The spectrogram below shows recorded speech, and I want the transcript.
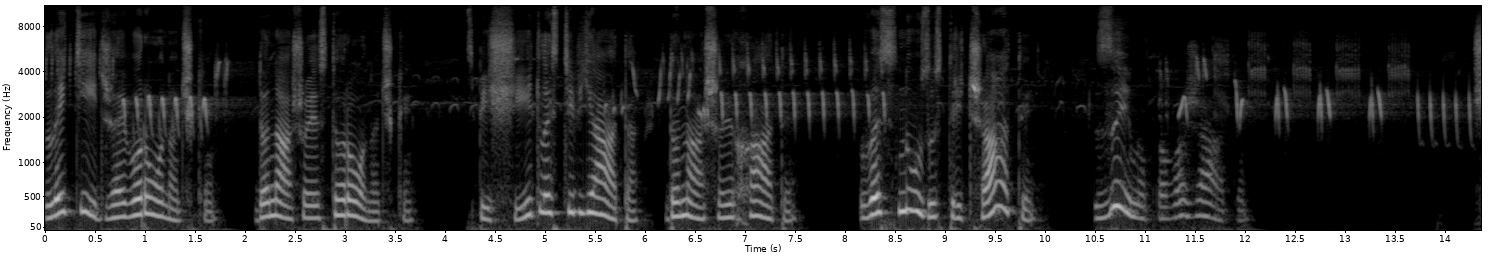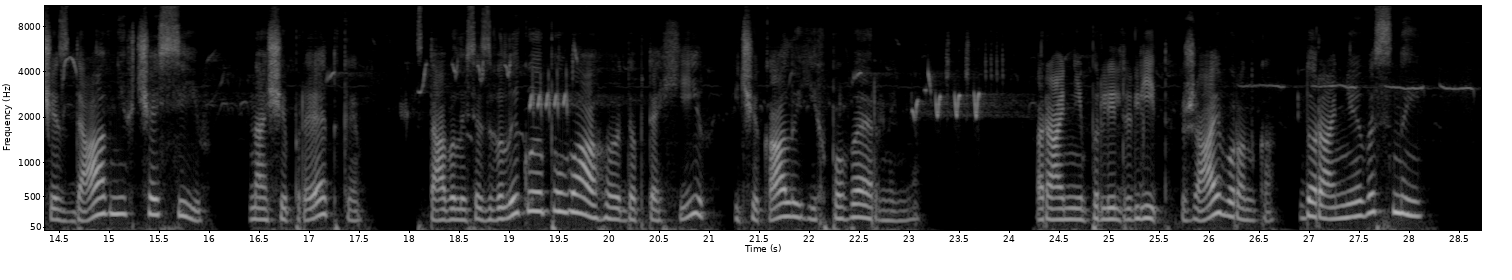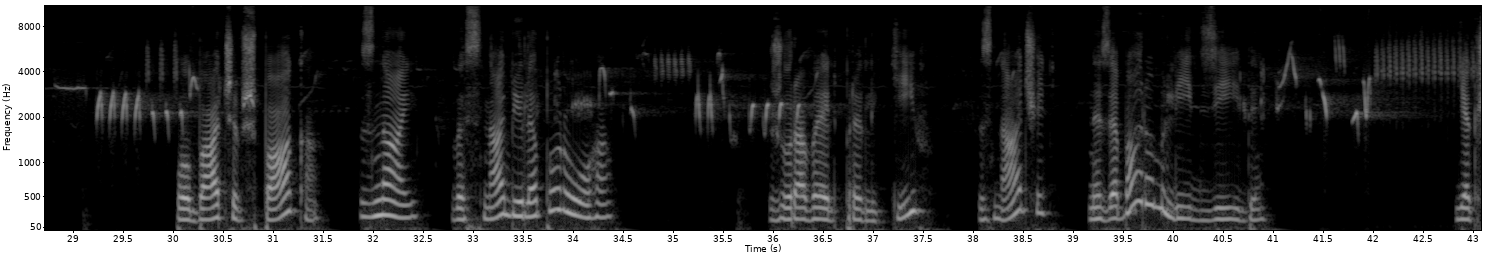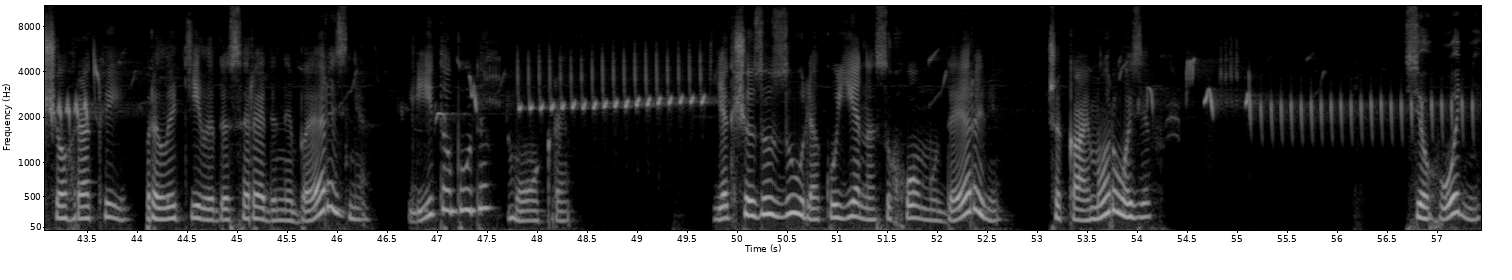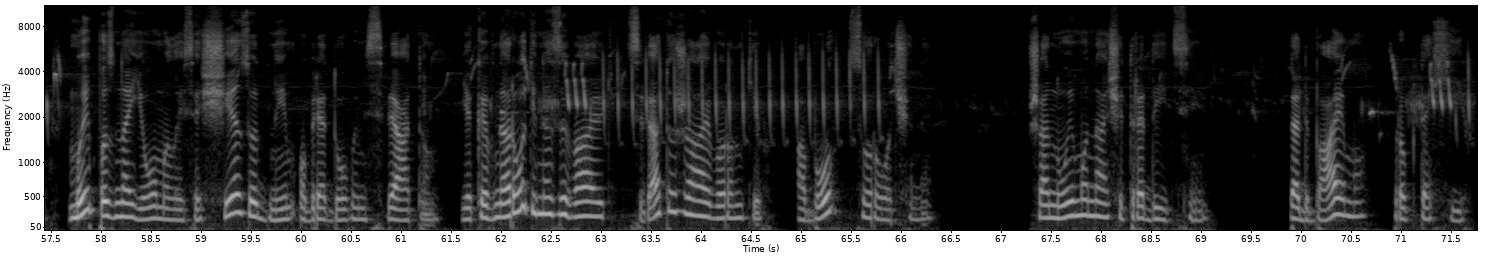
Летіть, жайвороночки, до нашої стороночки, спішіть ластів'ята до нашої хати, весну зустрічати, зиму провожати. Ще з давніх часів наші предки ставилися з великою повагою до птахів і чекали їх повернення. Ранній приліт жайворонка до ранньої весни. Побачив шпака, знай, весна біля порога. Журавель прилетів, значить, незабаром лід зійде. Якщо граки прилетіли до середини березня, літо буде мокре. Якщо зозуля кує на сухому дереві, чекай морозів. Сьогодні ми познайомилися ще з одним обрядовим святом, яке в народі називають свято жайворонків або сорочини. Шануймо наші традиції та дбаємо про птахів.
